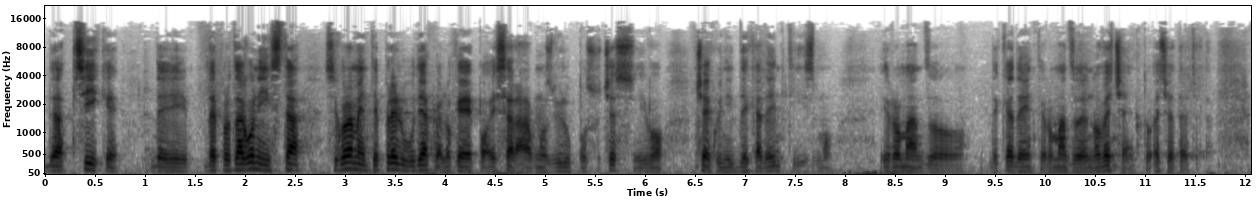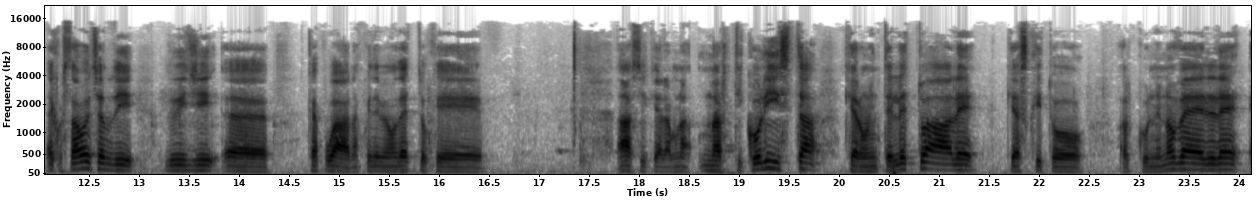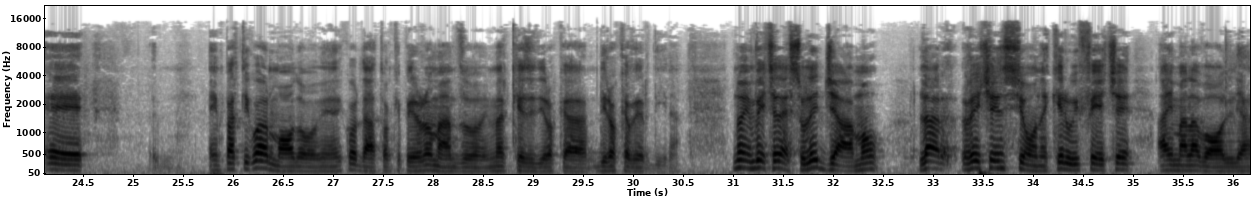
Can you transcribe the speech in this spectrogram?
della psiche dei, del protagonista sicuramente prelude a quello che poi sarà uno sviluppo successivo, cioè quindi il decadentismo, il romanzo decadente, il romanzo del Novecento, eccetera, eccetera. Ecco, stavamo dicendo di Luigi eh, Capuana, quindi abbiamo detto che ah sì, che era una, un articolista, che era un intellettuale, che ha scritto alcune novelle e, e in particolar modo viene ricordato anche per il romanzo Il Marchese di Rocca, di Rocca Verdina. Noi invece adesso leggiamo la recensione che lui fece ai Malavoglia.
